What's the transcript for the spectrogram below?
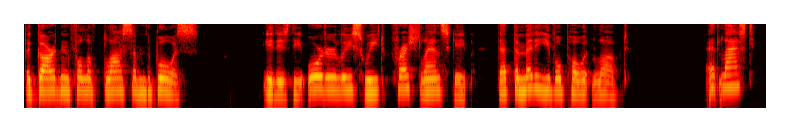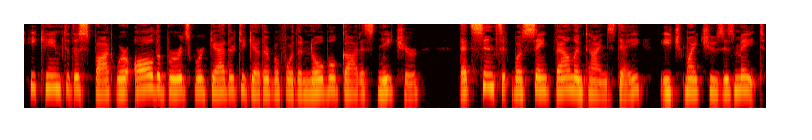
the garden full of blossomed bois. It is the orderly, sweet, fresh landscape that the mediaeval poet loved. At last he came to the spot where all the birds were gathered together before the noble goddess Nature, that, since it was St. Valentine's Day, each might choose his mate.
